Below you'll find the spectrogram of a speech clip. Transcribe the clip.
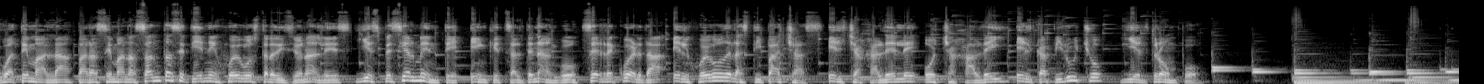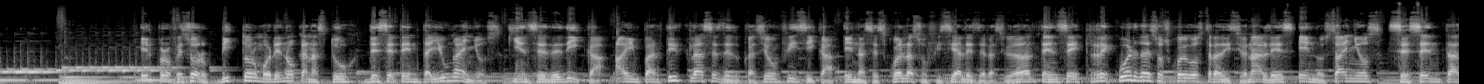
Guatemala, para Semana Santa se tienen juegos tradicionales y especialmente en Quetzaltenango se recuerda el juego de las tipachas, el chajalele o chajaley, el capirucho y el trompo. El profesor Víctor Moreno Canastug, de 71 años, quien se dedica a impartir clases de educación física en las escuelas oficiales de la ciudad altense, recuerda esos juegos tradicionales en los años 60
